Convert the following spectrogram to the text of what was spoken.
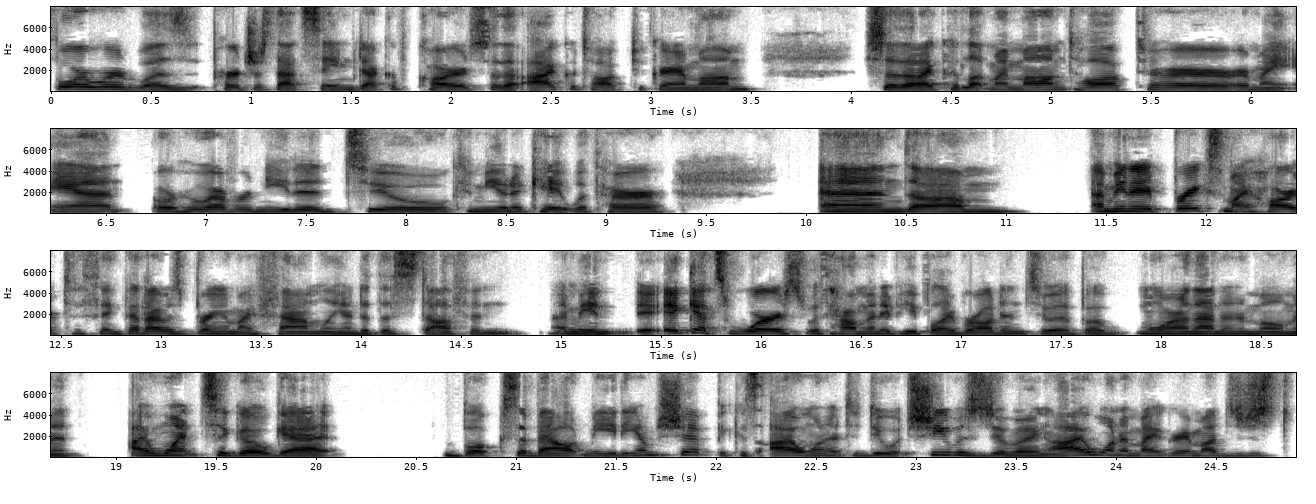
forward was purchase that same deck of cards so that I could talk to grandma, so that I could let my mom talk to her or my aunt or whoever needed to communicate with her. And um, I mean, it breaks my heart to think that I was bringing my family into this stuff. And I mean, it, it gets worse with how many people I brought into it, but more on that in a moment. I went to go get books about mediumship because I wanted to do what she was doing. I wanted my grandma to just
